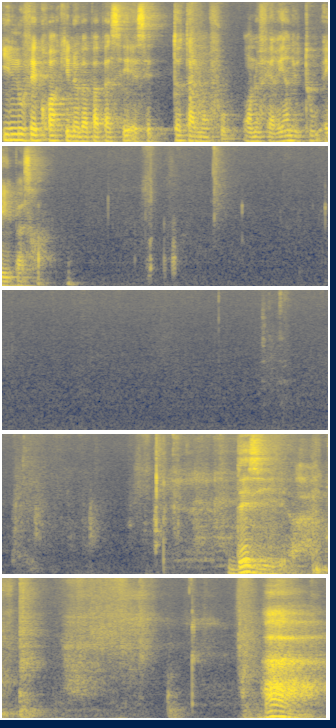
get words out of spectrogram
Il nous fait croire qu'il ne va pas passer et c'est totalement faux. On ne fait rien du tout et il passera. Désir. Ah,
